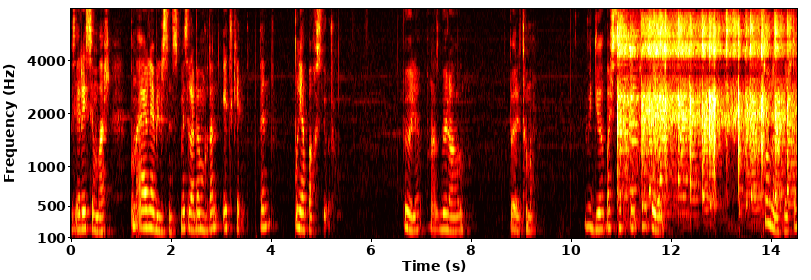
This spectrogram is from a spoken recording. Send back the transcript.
mesela resim var. Bunu ayarlayabilirsiniz. Mesela ben buradan etiketten bunu yapmak istiyorum. Böyle, biraz böyle alalım. Böyle tamam. Video başladıktan sonra böyle olacak. Sonra arkadaşlar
